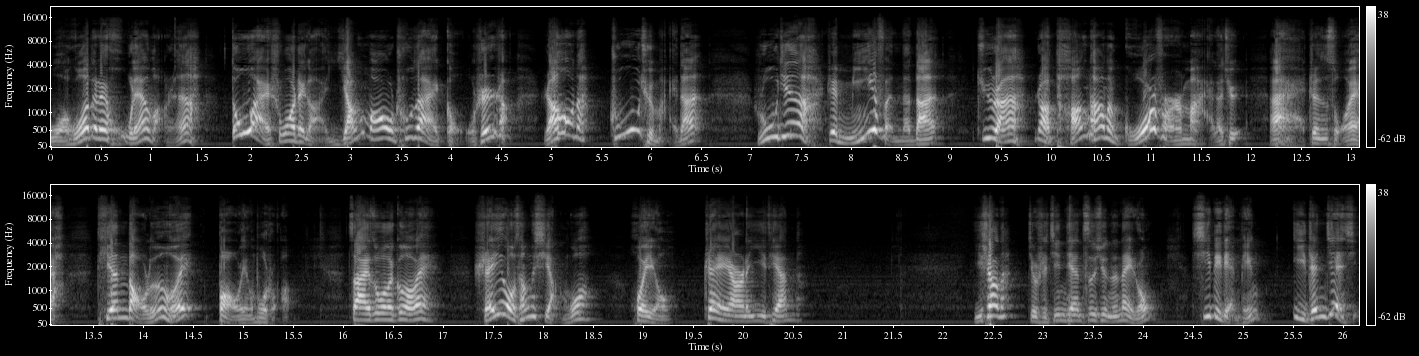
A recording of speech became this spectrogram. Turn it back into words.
我国的这互联网人啊，都爱说这个羊毛出在狗身上，然后呢，猪去买单。如今啊，这米粉的单居然啊让堂堂的果粉买了去。哎，真所谓啊，天道轮回，报应不爽。在座的各位，谁又曾想过会有这样的一天呢？以上呢就是今天资讯的内容，犀利点评，一针见血。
